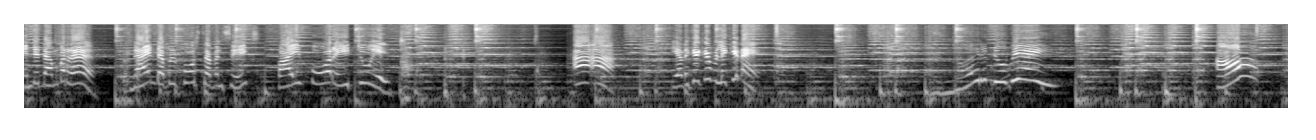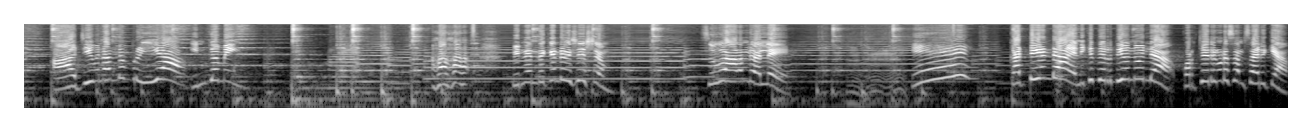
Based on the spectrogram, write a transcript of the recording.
എന്റെ number nine double four seven six five four eight two eight ആ. ആ ഇടയ്ക്കൊക്കെ വിളിക്കണേ. എണ്ണായിരം രൂപയായി. ആ ആജീവനാന്തം പ്രിയ ഇൻകമിങ് പിന്നെ എന്തൊക്കെയുണ്ട് വിശേഷം? സുഖമാണല്ലോ അല്ലേ? ഏ കട്ടിയണ്ട. എനിക്ക് ധൃതിയൊന്നുമില്ല. കുറച്ചു നേരം കൂടെ സംസാരിക്കാം.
